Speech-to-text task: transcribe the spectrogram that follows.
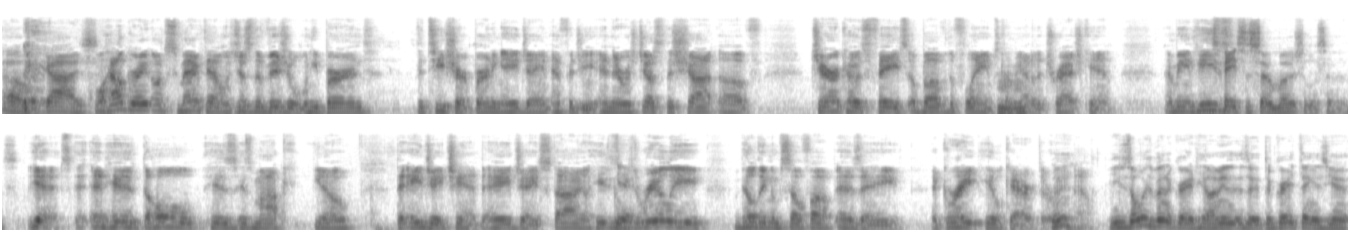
oh my gosh. Well, how great on SmackDown was just the visual when he burned the T-shirt, burning AJ in effigy, and there was just the shot of Jericho's face above the flames coming out of the trash can. I mean, His face is so motionless in this. yeah, it's, and his the whole his his mock, you know, the AJ chant, the AJ style. He's he's really building himself up as a a great heel character right now. He's always been a great heel. I mean, the, the great thing is you,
